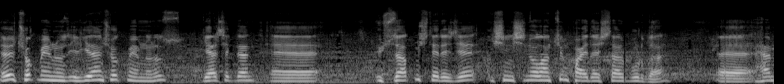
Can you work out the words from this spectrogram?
Evet çok memnunuz. İlgiden çok memnunuz. Gerçekten eee, 360 derece işin içinde olan tüm paydaşlar burada. Eee, hem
